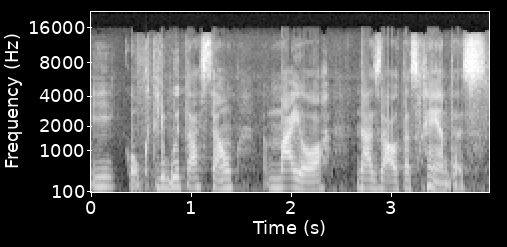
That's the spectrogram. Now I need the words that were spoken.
e com tributação maior nas altas rendas.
